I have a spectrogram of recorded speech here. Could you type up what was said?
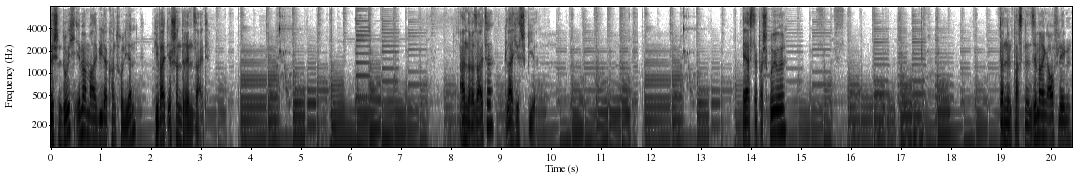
Zwischendurch immer mal wieder kontrollieren, wie weit ihr schon drin seid. Andere Seite, gleiches Spiel. Erst etwas Sprühöl, dann den passenden Simmering auflegen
